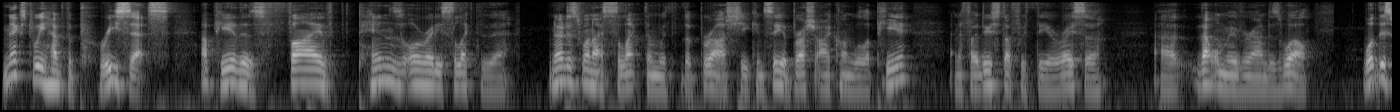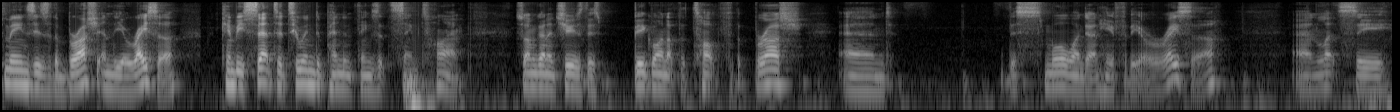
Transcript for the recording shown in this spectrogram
Next we have the presets. Up here there's five pens already selected there. Notice when I select them with the brush, you can see a brush icon will appear, and if I do stuff with the eraser, uh, that will move around as well. What this means is the brush and the eraser can be set to two independent things at the same time. So I'm going to choose this big one up the top for the brush and this small one down here for the eraser. And let's see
